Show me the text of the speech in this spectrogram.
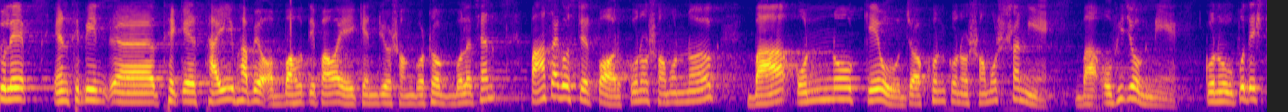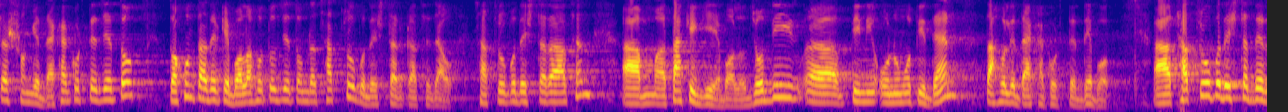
তুলে এনসিপি থেকে স্থায়ীভাবে অব্যাহতি পাওয়া এই কেন্দ্রীয় সংগঠক বলেছেন, পাঁচ আগস্টের পর কোনো সমন্বয়ক বা অন্য কেউ যখন কোনো সমস্যা নিয়ে বা অভিযোগ নিয়ে কোনো উপদেষ্টার সঙ্গে দেখা করতে যেত, তখন তাদেরকে বলা হতো যে, তোমরা ছাত্র উপদেষ্টার কাছে যাও। ছাত্র উপদেষ্টারা আছেন তাকে গিয়ে বলো। যদি তিনি অনুমতি দেন, তাহলে দেখা করতে দেব। ছাত্র উপদেষ্টাদের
